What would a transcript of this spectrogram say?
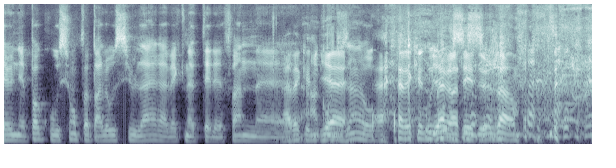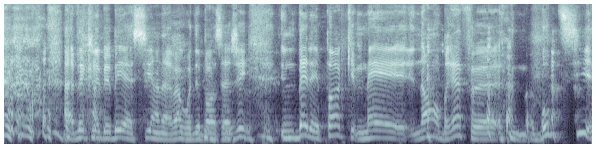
une époque où aussi on pouvait parler au cellulaire avec notre téléphone euh, avec une bière, avec une bière entre les deux jambes. avec le bébé assis en avant côté passager. Une belle époque, mais non, bref, euh, beau petit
